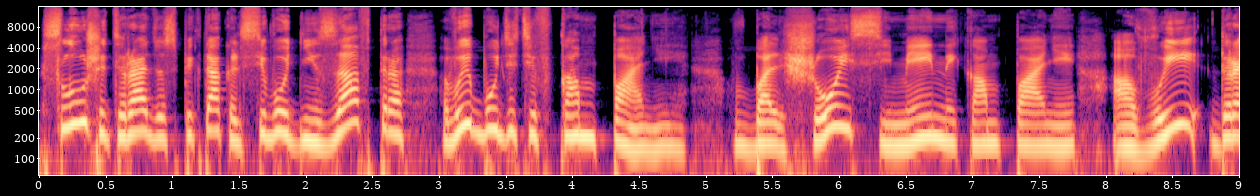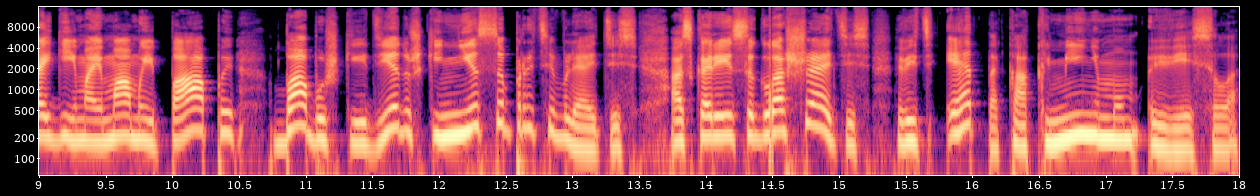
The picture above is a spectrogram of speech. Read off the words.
слушать радиоспектакль сегодня и завтра вы будете в компании, в большой семейной компании. А вы, дорогие мои мамы и папы, бабушки и дедушки, не сопротивляйтесь, а скорее соглашайтесь, ведь это как минимум весело.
